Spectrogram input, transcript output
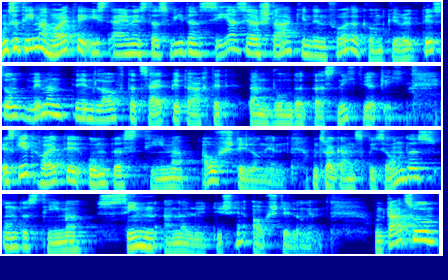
Unser Thema heute ist eines, das wieder sehr, sehr stark in den Vordergrund gerückt ist und wenn man den Lauf der Zeit betrachtet, dann wundert das nicht wirklich. Es geht heute um das Thema Aufstellungen und zwar ganz besonders um das Thema sinnanalytische Aufstellungen. Und dazu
